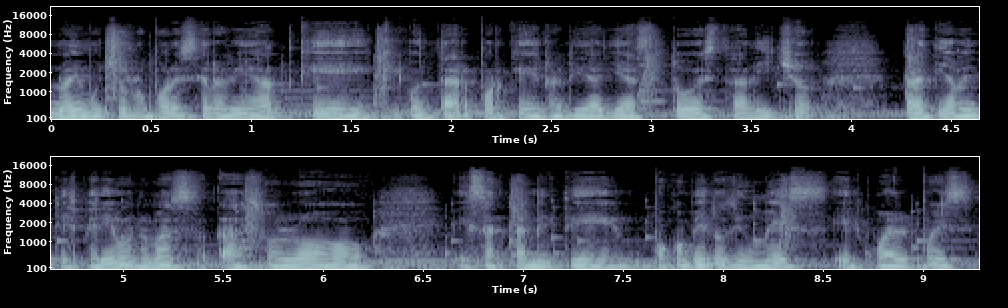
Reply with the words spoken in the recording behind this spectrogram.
No hay muchos rumores en realidad que, que, contar porque en realidad ya todo está dicho. Prácticamente esperemos nomás a solo exactamente un poco menos de un mes, el cual pues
